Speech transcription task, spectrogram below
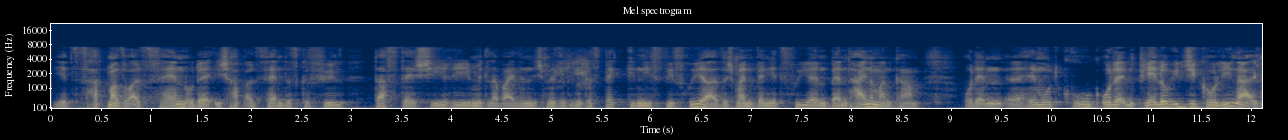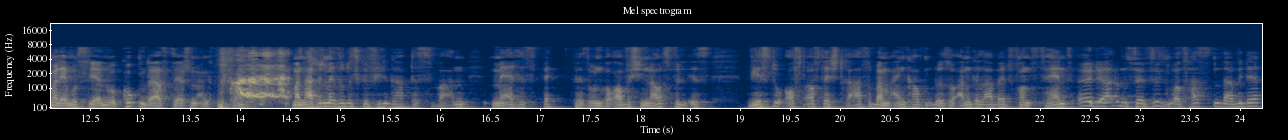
Jetzt hat man so als Fan oder ich habe als Fan das Gefühl, dass der Schiri mittlerweile nicht mehr so den Respekt genießt wie früher. Also ich meine, wenn jetzt früher ein Bernd Heinemann kam oder ein äh, Helmut Krug oder ein Pierluigi Colina, ich meine, der musste ja nur gucken, da hast du ja schon Angst bekommen. Man hat immer so das Gefühl gehabt, das waren mehr Respektpersonen. Worauf ich hinaus will, ist, wirst du oft auf der Straße beim Einkaufen oder so angelabert von Fans, äh, der hat uns verpfiffen, was hast du denn da wieder?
